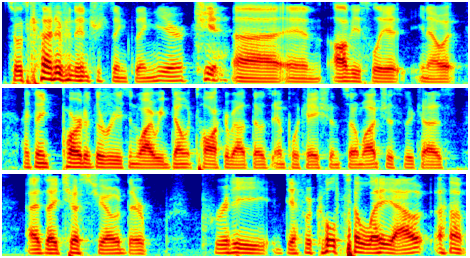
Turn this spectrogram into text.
so it's kind of an interesting thing here. Yeah. Uh, and obviously, it, you know, it, I think part of the reason why we don't talk about those implications so much is because, as I just showed, they're pretty difficult to lay out. Um,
